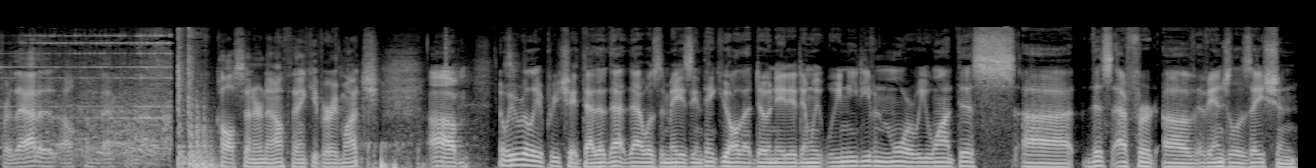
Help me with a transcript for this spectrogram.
for that. Uh, I'll come back to the call center now. Thank you very much. Um, we really appreciate that. That that, was amazing. Thank you all that donated, and we, we need even more. We want this uh, this effort of evangelization.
